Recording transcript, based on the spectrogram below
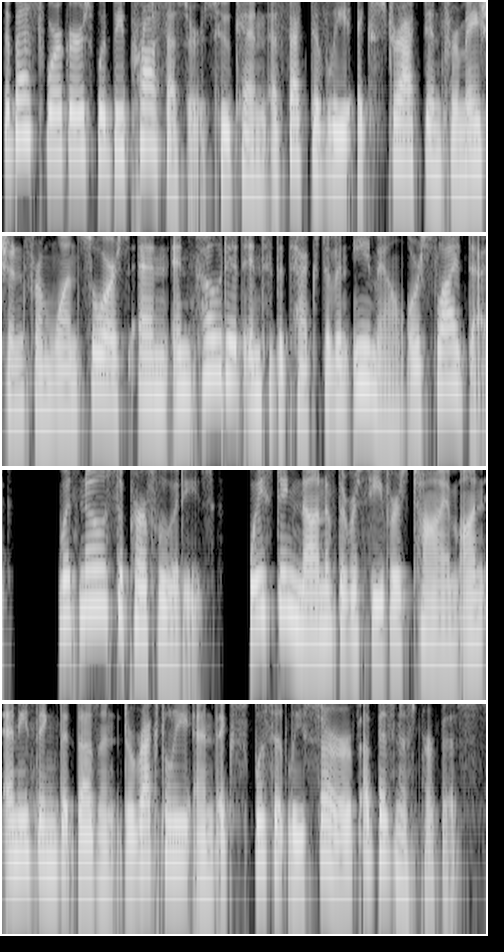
The best workers would be processors who can effectively extract information from one source and encode it into the text of an email or slide deck, with no superfluities, wasting none of the receiver's time on anything that doesn't directly and explicitly serve a business purpose.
